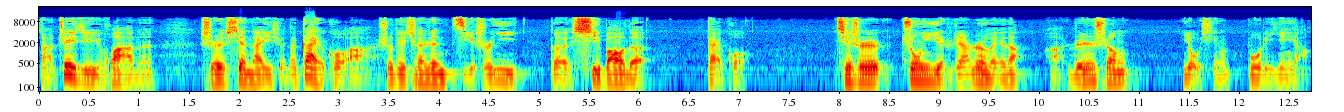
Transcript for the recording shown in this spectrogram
啊，这句话呢是现代医学的概括啊，是对全身几十亿个细胞的概括。其实中医也是这样认为的啊，人生有形，不离阴阳。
